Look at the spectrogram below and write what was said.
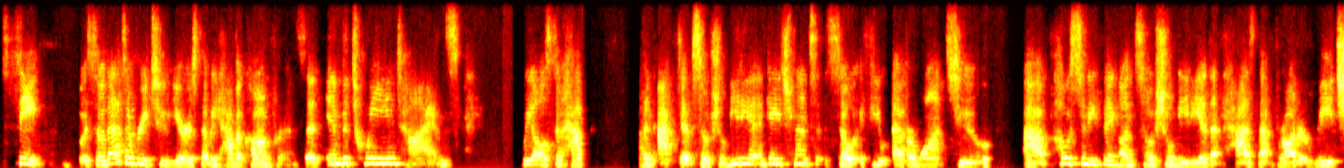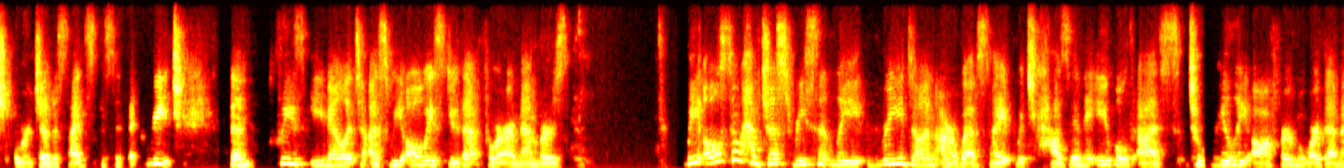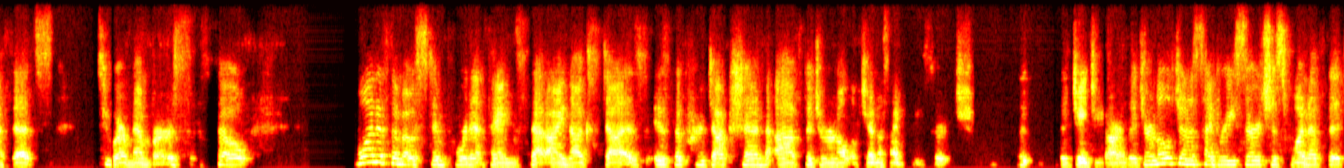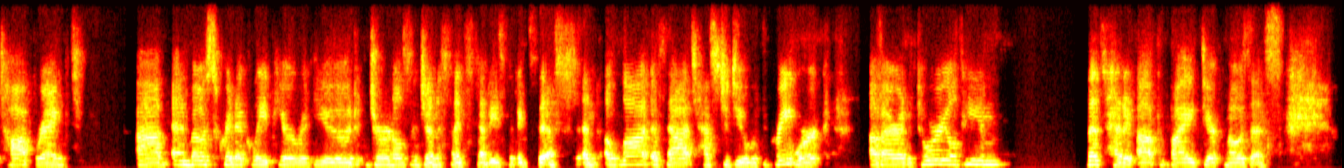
seek so that's every two years that we have a conference. And in between times, we also have an active social media engagement. So if you ever want to uh, post anything on social media that has that broader reach or genocide specific reach, then please email it to us. We always do that for our members. We also have just recently redone our website, which has enabled us to really offer more benefits to our members. So one of the most important things that INOGS does is the production of the Journal of Genocide Research, the, the JGR. The Journal of Genocide Research is one of the top ranked um, and most critically peer reviewed journals in genocide studies that exist. And a lot of that has to do with the great work of our editorial team that's headed up by Dirk Moses.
